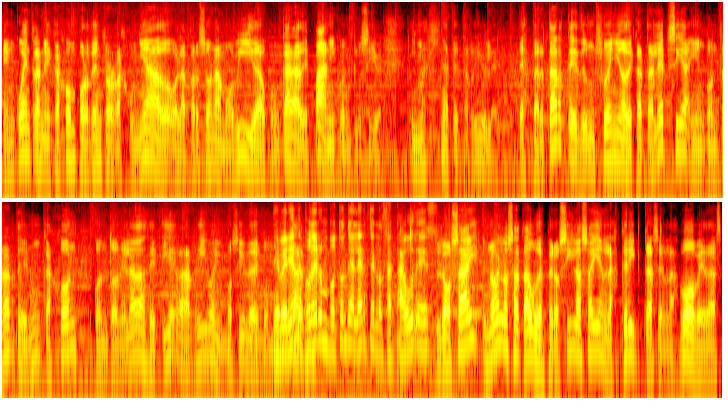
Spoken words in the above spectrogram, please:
encuentran el cajón por dentro rajuñado o la persona movida o con cara de pánico inclusive. Imagínate, terrible, despertarte de un sueño de catalepsia y encontrarte en un cajón con toneladas de tierra arriba imposible de comunicar. Deberían de poner un botón de alerta en los ataúdes. Los hay, no en los ataúdes, pero sí los hay en las criptas, en las bóvedas.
